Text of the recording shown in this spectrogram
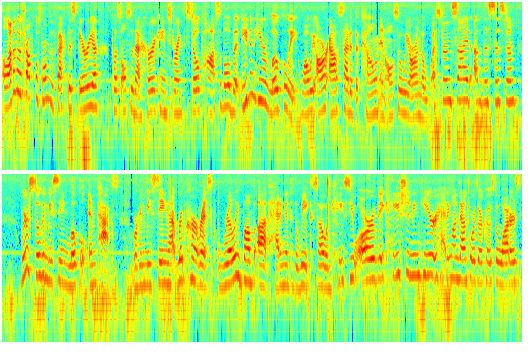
a lot of those tropical storms affect this area, plus also that hurricane strength still possible. But even here locally, while we are outside of the cone and also we are on the western side of the system, we're still going to be seeing local impacts. We're going to be seeing that rip current risk really bump up heading into the week. So in case you are vacationing here, heading on down towards our coastal waters,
